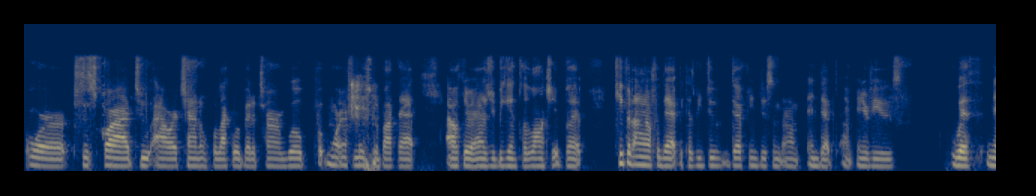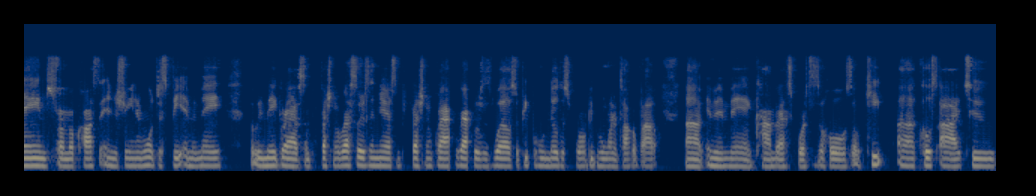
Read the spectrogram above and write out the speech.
or subscribe to our channel, for lack of a better term. We'll put more information about that out there as we begin to launch it, but keep an eye out for that because we do definitely do some um, in-depth um, interviews with names from across the industry, and it won't just be MMA, but we may grab some professional wrestlers in there, some professional gra- grapplers as well. So people who know the sport, people who want to talk about um, MMA and combat sports as a whole. So keep a close eye to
